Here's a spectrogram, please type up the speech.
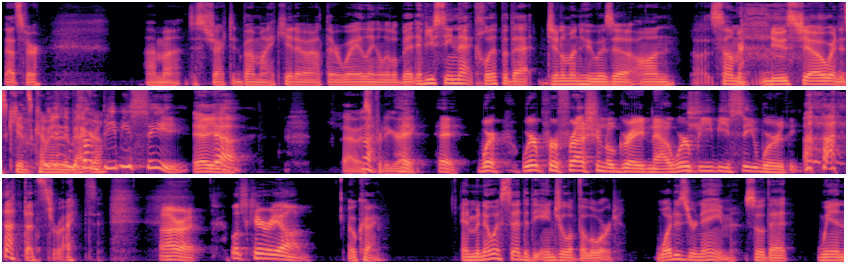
That's fair. I'm uh, distracted by my kiddo out there wailing a little bit. Have you seen that clip of that gentleman who was uh, on uh, some news show and his kids coming in the It was on background? BBC. Yeah, yeah. That was ah, pretty great. Hey, hey, we're we're professional grade now. We're BBC worthy. That's right. All right, let's carry on. Okay. And Manoah said to the angel of the Lord, What is your name, so that when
